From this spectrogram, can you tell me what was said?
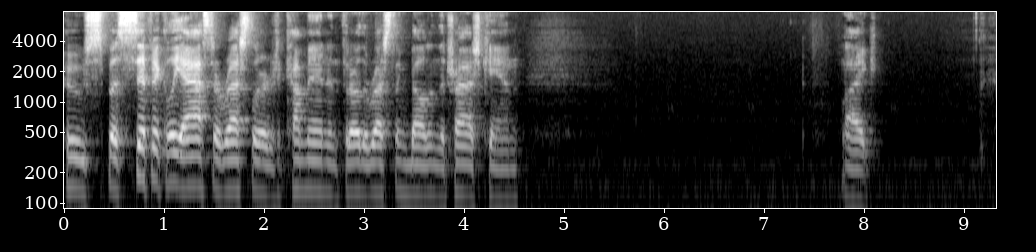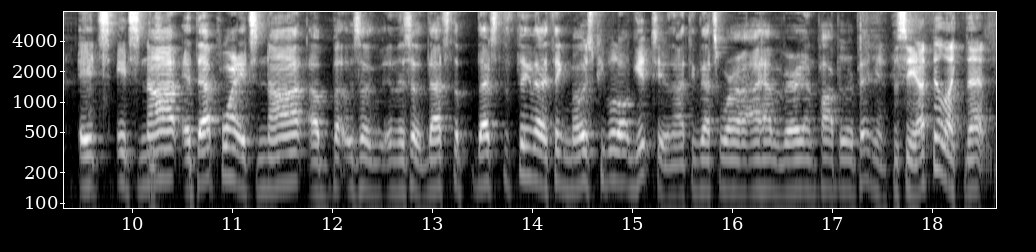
who specifically asked a wrestler to come in and throw the wrestling belt in the trash can. Like it's it's not at that point it's not a and this that's the that's the thing that I think most people don't get to and I think that's where I have a very unpopular opinion. See, I feel like that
